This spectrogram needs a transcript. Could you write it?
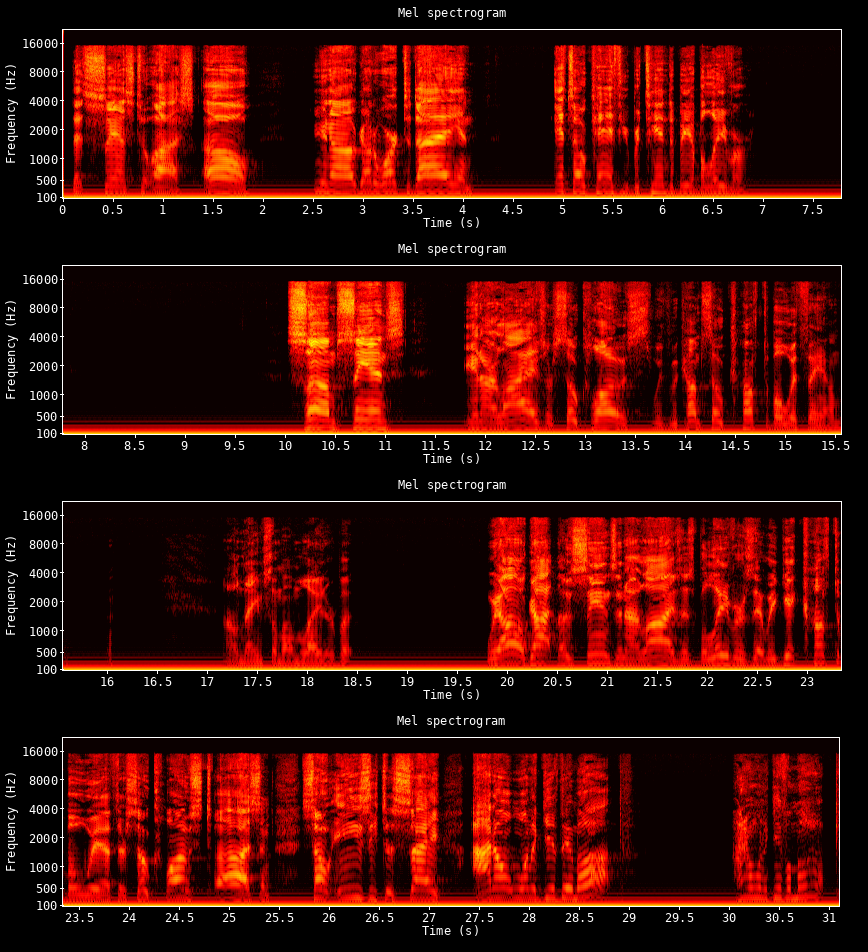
That says to us, oh, you know, go to work today and it's okay if you pretend to be a believer. Some sins in our lives are so close, we've become so comfortable with them. I'll name some of them later, but we all got those sins in our lives as believers that we get comfortable with. They're so close to us and so easy to say, I don't want to give them up. I don't want to give them up.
